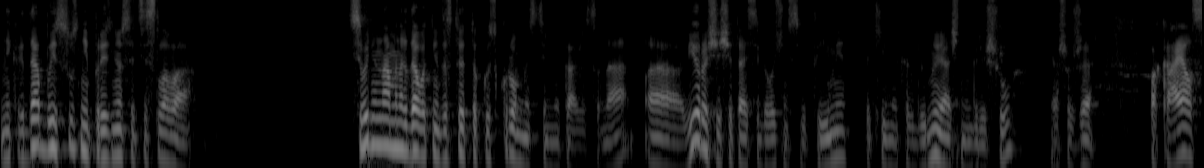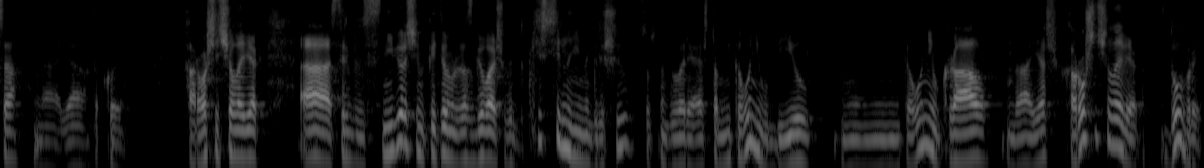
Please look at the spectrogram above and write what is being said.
никогда бы Иисус не произнес эти слова. Сегодня нам иногда вот не достает такой скромности, мне кажется. Да? А верующие считают себя очень святыми, такими как бы, ну я ж не грешу, я ж уже покаялся, да, я такой хороший человек. А с, с неверующими, которым разговариваешь, говорят, я же сильно не нагрешил, собственно говоря, я же там никого не убил, никого не украл, да, я же хороший человек, добрый.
